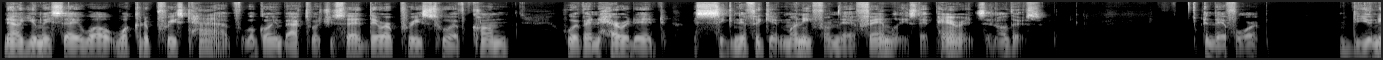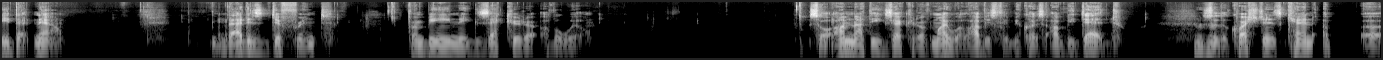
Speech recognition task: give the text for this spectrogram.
Now, you may say, well, what could a priest have? Well, going back to what you said, there are priests who have come, who have inherited significant money from their families, their parents, and others. And therefore, do you need that? Now, that is different from being the executor of a will. So I'm not the executor of my will, obviously, because I'll be dead. So Mhm. the question is, can a, a,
